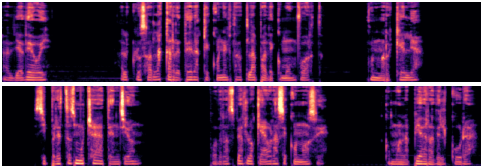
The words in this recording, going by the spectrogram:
Al día de hoy, al cruzar la carretera que conecta Tlapa de Comonfort con Markelia, si prestas mucha atención, podrás ver lo que ahora se conoce como la piedra del cura,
